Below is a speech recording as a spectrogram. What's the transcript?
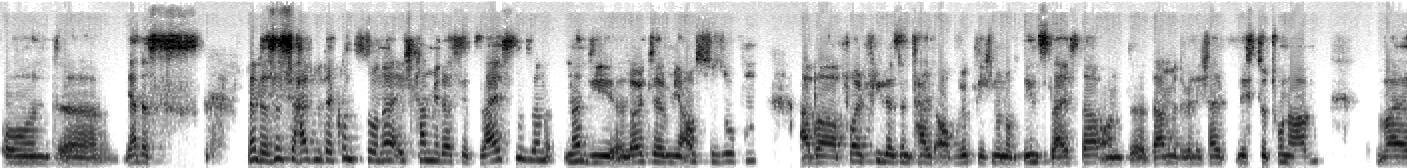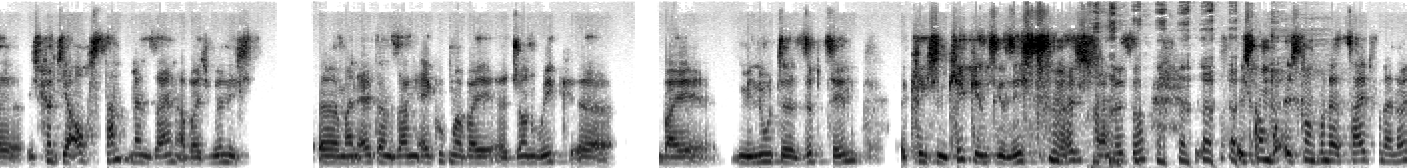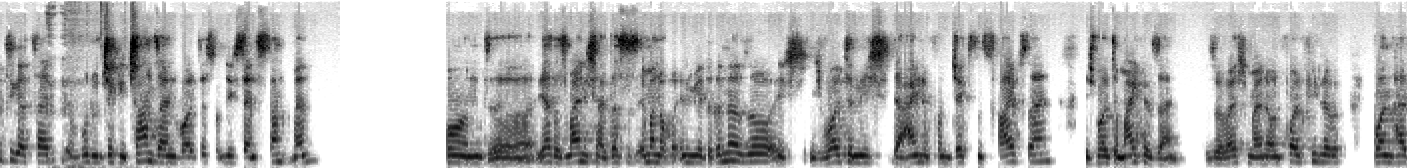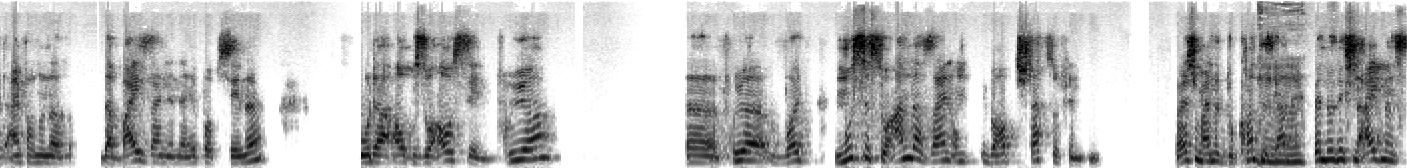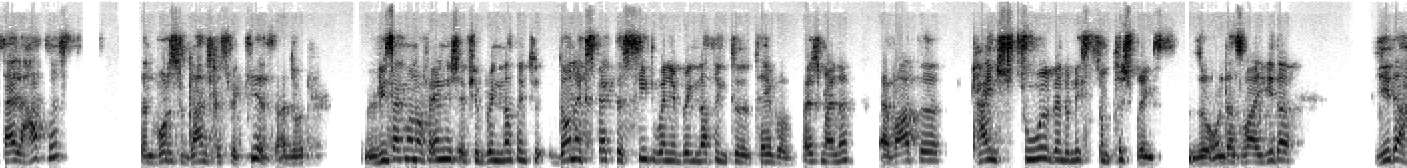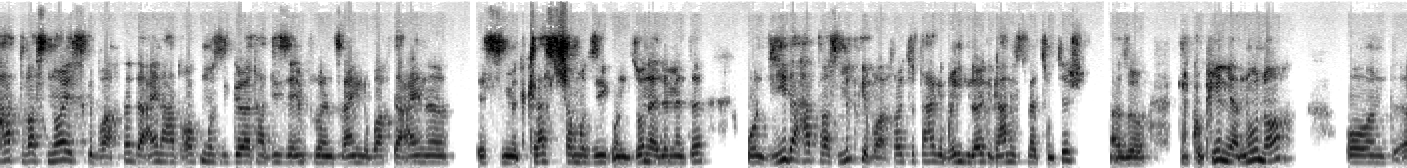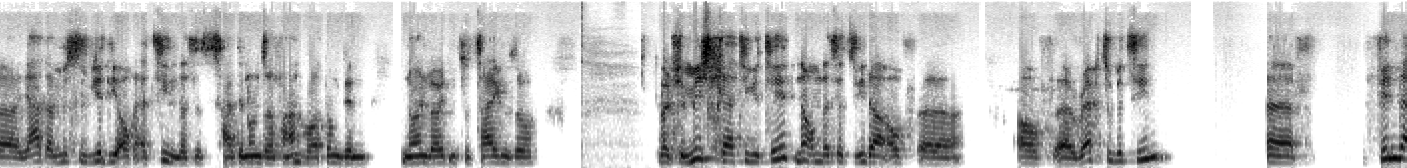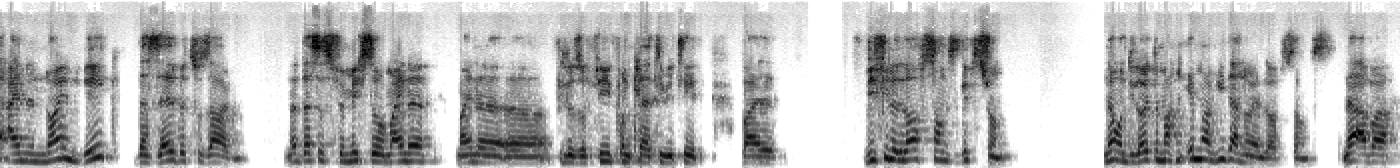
Und äh, ja, das, ne, das ist ja halt mit der Kunst so, ne? Ich kann mir das jetzt leisten, so, ne, die Leute mir auszusuchen. Aber voll viele sind halt auch wirklich nur noch Dienstleister und äh, damit will ich halt nichts zu tun haben. Weil ich könnte ja auch Stuntman sein, aber ich will nicht äh, meinen Eltern sagen, ey, guck mal bei äh, John Wick, äh, bei Minute 17 kriege ich einen Kick ins Gesicht, weißt ich meine so. Ich komme ich komm von der Zeit, von der 90er Zeit, wo du Jackie Chan sein wolltest und nicht sein Stuntman. Und äh, ja, das meine ich halt, das ist immer noch in mir drin so. Ich, ich wollte nicht der eine von Jackson's Five sein, ich wollte Michael sein. So, weißt ich meine, und voll viele wollen halt einfach nur noch dabei sein in der Hip-Hop-Szene oder auch so aussehen. Früher äh, früher wollt, musstest du anders sein, um überhaupt stattzufinden. Weißt du, ich meine, du konntest mhm. gar nicht, wenn du nicht einen eigenen Style hattest, dann wurdest du gar nicht respektiert. Also, wie sagt man auf Englisch, if you bring nothing to, don't expect a seat when you bring nothing to the table. Weißt du, ich meine, erwarte keinen Stuhl, wenn du nichts zum Tisch bringst. So, und das war jeder, jeder hat was Neues gebracht. Ne? Der eine hat Rockmusik gehört, hat diese Influence reingebracht, der eine ist mit klassischer Musik und so eine Elemente. Und jeder hat was mitgebracht. Heutzutage bringen die Leute gar nichts mehr zum Tisch. Also die kopieren ja nur noch. Und äh, ja, da müssen wir die auch erziehen. Das ist halt in unserer Verantwortung, den neuen Leuten zu zeigen, so. Weil für mich Kreativität, ne, um das jetzt wieder auf, äh, auf äh, Rap zu beziehen, äh, finde einen neuen Weg, dasselbe zu sagen. Ne, das ist für mich so meine, meine äh, Philosophie von Kreativität. Weil wie viele Love-Songs gibt es schon? Ne, und die Leute machen immer wieder neue Love-Songs. Ne, aber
